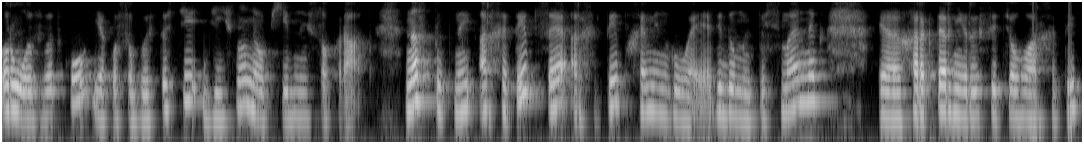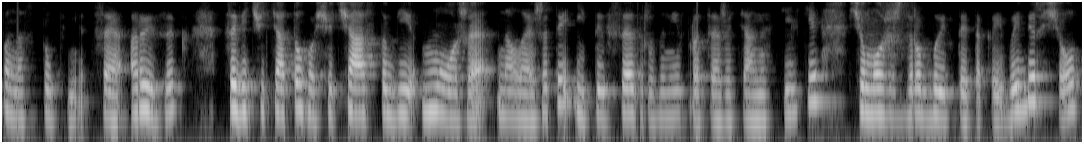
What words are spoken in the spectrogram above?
розвитку як особистості дійсно необхідний Сократ. Наступний архетип це архетип Хемінгуея, відомий письменник. Е, характерні риси цього архетипу наступні: це ризик, це відчуття того, що час тобі може належати, і ти все зрозумів про це життя настільки, що можеш зробити такий вибір, що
